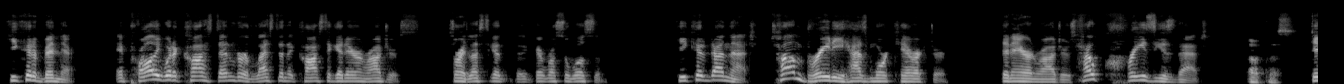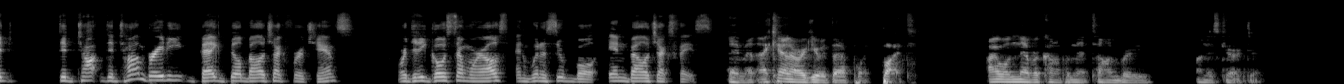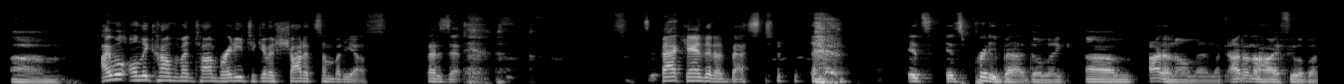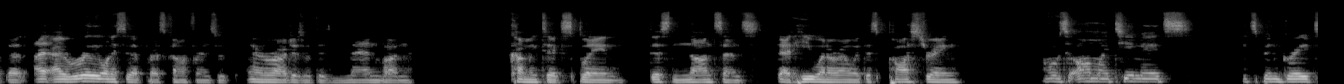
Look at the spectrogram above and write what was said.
He could have been there. It probably would have cost Denver less than it cost to get Aaron Rodgers. Sorry, less to get, get Russell Wilson. He could have done that. Tom Brady has more character than Aaron Rodgers. How crazy is that? Of this. Did did Tom did Tom Brady beg Bill Belichick for a chance? Or did he go somewhere else and win a Super Bowl in Belichick's face? Hey man, I can't argue with that point, but I will never compliment Tom Brady on his character. Um, I will only compliment Tom Brady to give a shot at somebody else. That is it. backhanded at best. it's it's pretty bad though. Like, um, I don't know, man. Like, I don't know how I feel about that. I, I really want to see that press conference with Aaron Rodgers with his man bun coming to explain this nonsense that he went around with this posturing. Oh, to all my teammates, it's been great.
